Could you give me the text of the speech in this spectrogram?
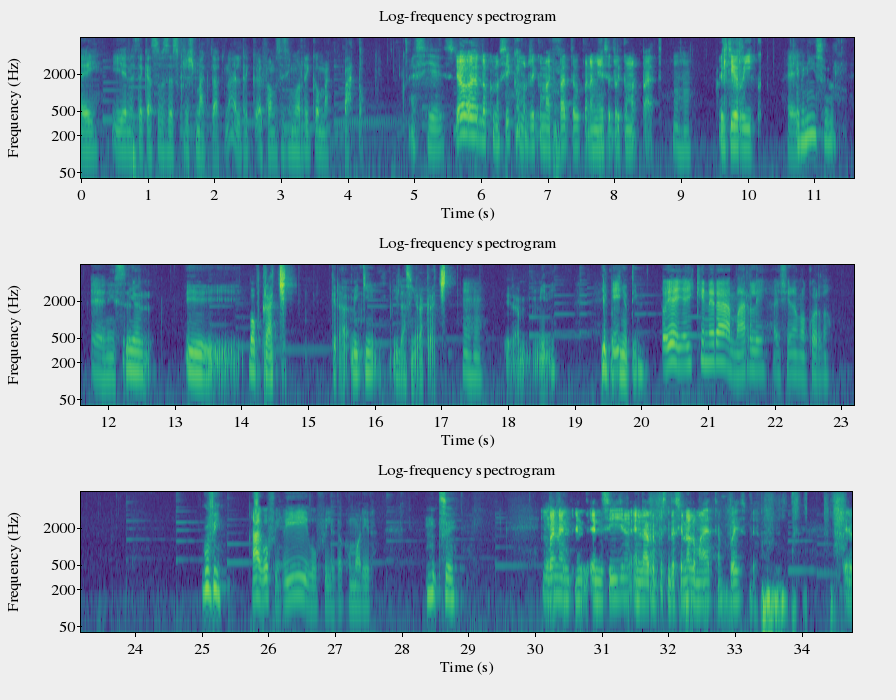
y en este caso es Scrooge McDuck, ¿no? El, el famosísimo Rico McPato. Así es. Yo lo conocí como Rico McPato, para mí es el Rico McPato. El tío rico. Ebenezer. Y, Bob Cratchit, que era Mickey, y la señora Cratchit, era Minnie. Y el pequeño Tim. Oye, ¿y ahí quién era Marley? Ahí sí no me acuerdo. Goofy. Ah, Goofy. Y Goofy le tocó morir. Sí. Bueno, en, sí, en la representación no lo matan, pues, pero. Pero.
